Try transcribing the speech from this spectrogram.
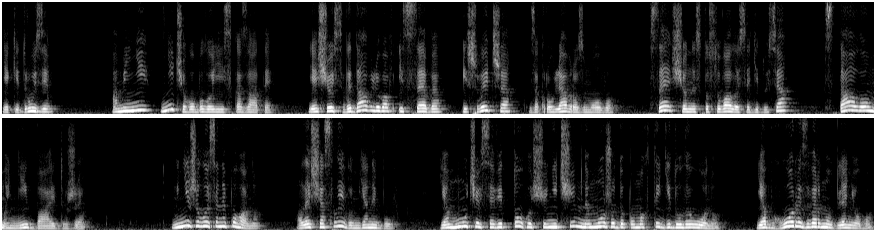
які друзі. А мені нічого було їй сказати. Я щось видавлював із себе і швидше закругляв розмову. Все, що не стосувалося дідуся, стало мені байдуже. Мені жилося непогано, але щасливим я не був. Я мучився від того, що нічим не можу допомогти діду Леону. Я б гори звернув для нього.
